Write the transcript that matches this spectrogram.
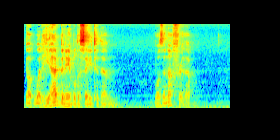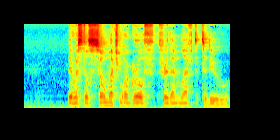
But what he had been able to say to them was enough for them there was still so much more growth for them left to do,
